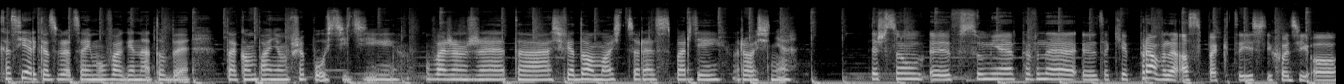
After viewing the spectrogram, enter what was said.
kasjerka zwraca im uwagę na to, by taką panią przepuścić. I uważam, że ta świadomość coraz bardziej rośnie też są w sumie pewne takie prawne aspekty, jeśli chodzi o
